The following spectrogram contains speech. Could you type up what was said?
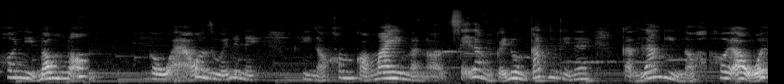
hơi nỉ bông nữa. Gấu áo ở dưới này này, thì nó không có may mà nó sẽ là một cái đường cắt như thế này. Cảm giác nhìn nó hơi ẩu ấy.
